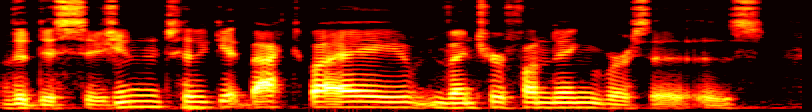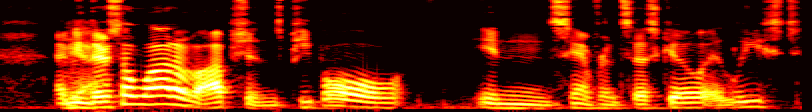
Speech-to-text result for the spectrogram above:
the decision to get backed by venture funding versus I mean Yeah. there's a lot of options people in San Francisco at least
